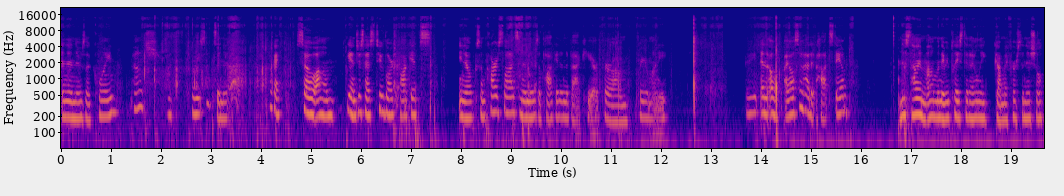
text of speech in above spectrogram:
And then there's a coin pouch with 20 cents in it. Okay, so um, again, just has two large pockets, you know, some card slots, and then there's a pocket in the back here for um for your money. Right? And oh, I also had it hot stamped. This time, um, when they replaced it, I only got my first initial.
